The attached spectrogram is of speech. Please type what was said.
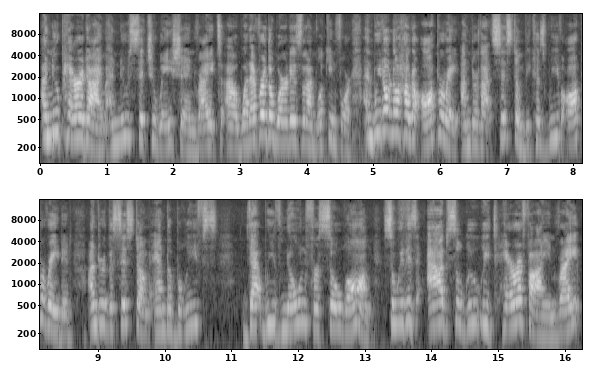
a new paradigm, a new situation, right? Uh, whatever the word is that I'm looking for. And we don't know how to operate under that system because we've operated under the system and the beliefs that we've known for so long. So it is absolutely terrifying, right?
